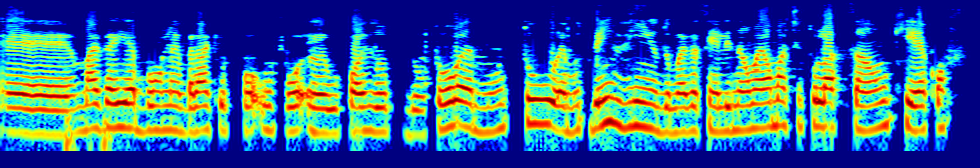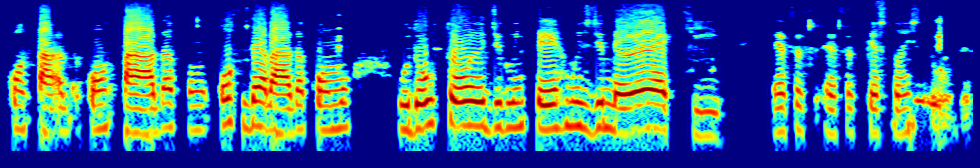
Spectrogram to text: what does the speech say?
É, mas aí é bom lembrar que o, o, é, o pós-doutor é muito, é muito bem-vindo, mas assim, ele não é uma titulação que é contada, contada considerada como o doutor, eu digo em termos de MEC, essas, essas questões todas.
